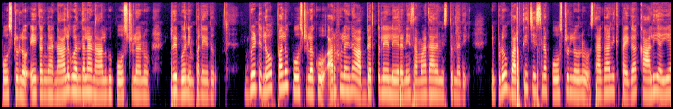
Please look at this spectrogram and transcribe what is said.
పోస్టుల్లో ఏకంగా నాలుగు వందల నాలుగు పోస్టులను ట్రిబ్ నింపలేదు. వీటిలో పలు పోస్టులకు అర్హులైన అభ్యర్థులే లేరని సమాధానమిస్తున్నది. ఇప్పుడు భర్తీ చేసిన పోస్టుల్లోనూ సగానికి పైగా ఖాళీ అయ్యే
